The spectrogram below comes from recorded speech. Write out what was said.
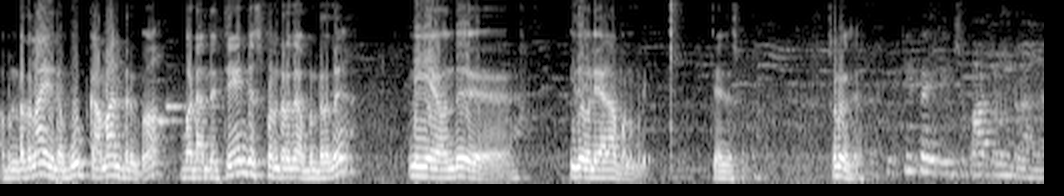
அப்படின்றதெல்லாம் இதில் பூட் கமாண்ட் இருக்கும். பட் அந்த சேஞ்சஸ் பண்ணுறது அப்படின்றது நீங்கள் வந்து இது வழியாக தான் பண்ண முடியும். சேஞ்சஸ் பண்ண சொல்லுங்கள் சார். ஃபிஃப்டி ஃபைவ் இன்ச் பார்க்கணுன்றாங்க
